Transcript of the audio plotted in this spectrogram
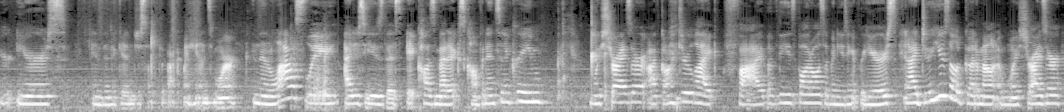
your ears and then again just like the back of my hands more. And then lastly, I just use this IT Cosmetics Confidence in a Cream. moisturizer. I've gone through like five of these bottles. I've been using it for years. And I do use a good amount of moisturizer.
